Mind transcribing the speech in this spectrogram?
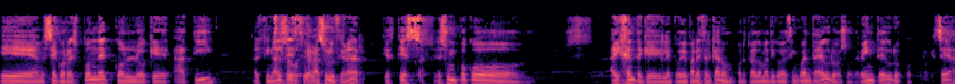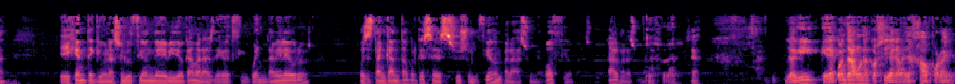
eh, se corresponde con lo que a ti al final Te va a solucionar. Que es que es, es un poco. Hay gente que le puede parecer caro un portal automático de 50 euros o de 20 euros, por, por lo que sea. Y hay gente que una solución de videocámaras de 50.000 euros, pues está encantada porque esa es su solución para su negocio, para su local, para su Eso es. o sea, Yo aquí quería contar alguna cosilla que me he dejado por ahí,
